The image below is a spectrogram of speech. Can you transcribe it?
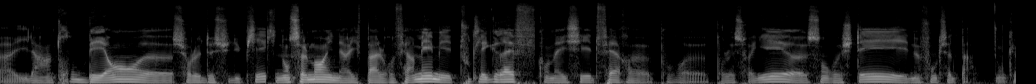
Euh, il a un trou béant euh, sur le dessus du pied qui non seulement il n'arrive pas à le refermer, mais toutes les greffes qu'on a essayé de faire euh, pour, le soigner sont rejetées et ne fonctionnent pas. Donc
